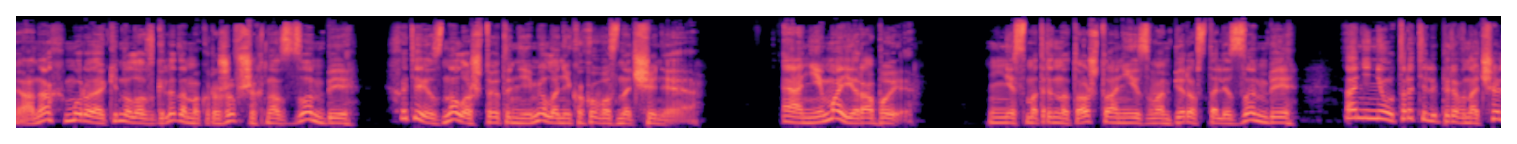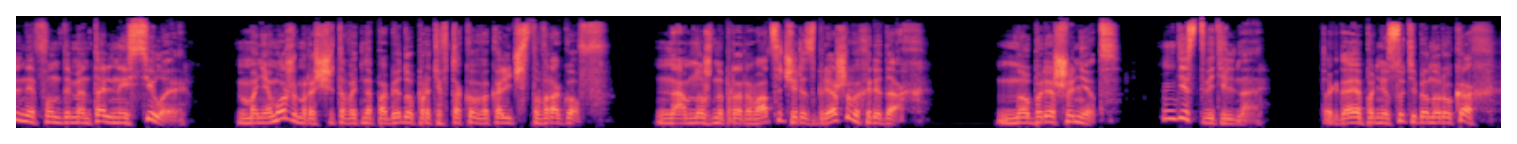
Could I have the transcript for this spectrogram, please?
она хмуро окинула взглядом окруживших нас зомби, хотя и знала, что это не имело никакого значения. Они мои рабы. Несмотря на то, что они из вампиров стали зомби, они не утратили первоначальные фундаментальные силы. Мы не можем рассчитывать на победу против такого количества врагов. Нам нужно прорваться через брешь в их рядах. Но бреши нет. Действительно. Тогда я понесу тебя на руках.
